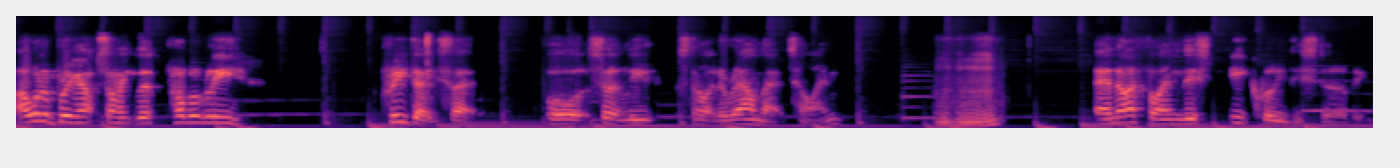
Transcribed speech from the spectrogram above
I want to bring up something that probably predates that, or certainly started around that time, Mm-hmm. and I find this equally disturbing.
